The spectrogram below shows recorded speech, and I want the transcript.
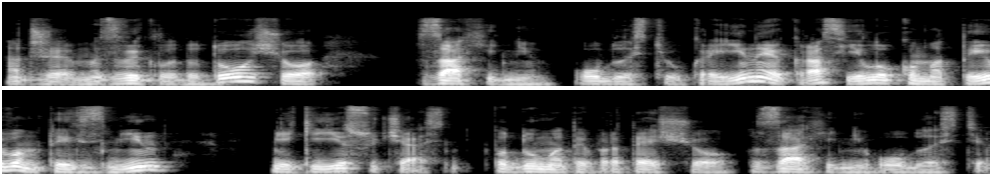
Адже ми звикли до того, що західні області України якраз є локомотивом тих змін, які є сучасні. Подумати про те, що західні області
